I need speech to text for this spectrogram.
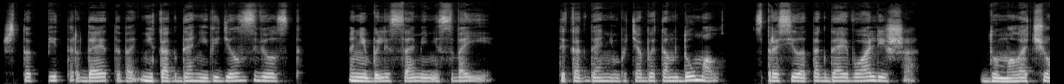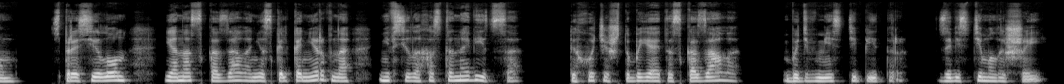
что Питер до этого никогда не видел звезд. Они были сами не свои. «Ты когда-нибудь об этом думал?» – спросила тогда его Алиша. «Думал о чем?» Спросил он, и она сказала несколько нервно, не в силах остановиться. «Ты хочешь, чтобы я это сказала? Быть вместе, Питер. Завести малышей?»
